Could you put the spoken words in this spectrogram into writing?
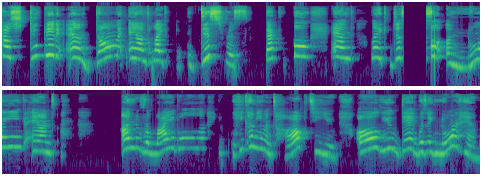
how stupid and dumb and like disrespectful and like just so annoying and unreliable? He couldn't even talk to you. All you did was ignore him.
